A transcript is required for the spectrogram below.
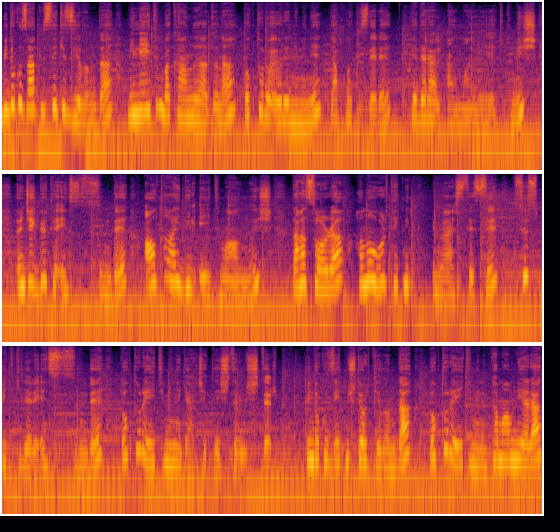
...1968 yılında Milli Eğitim Bakanlığı adına doktora öğrenimini yapmak üzere Federal Almanya'ya gitmiş. Önce Göte Enstitüsü'nde 6 ay dil eğitimi almış. Daha sonra Hannover Teknik Üniversitesi Süs Bitkileri Enstitüsü'nde doktora eğitimini gerçekleştirmiştir. 1974 yılında doktora eğitimini tamamlayarak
